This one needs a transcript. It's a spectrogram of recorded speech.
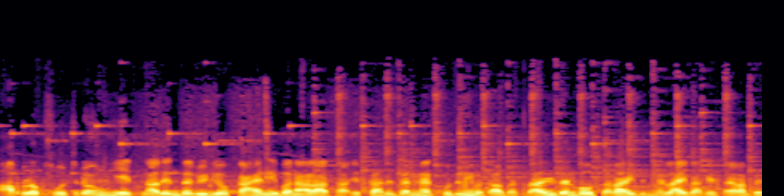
आप लोग सोच रहे होंगे कि इतना दिन से वीडियो काहे नहीं बना रहा था। इसका रीज़न मैं खुद नहीं बता सकता। रीज़न बहुत सारा एक दिन मैं लाइव आके इंस्टाग्राम पे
